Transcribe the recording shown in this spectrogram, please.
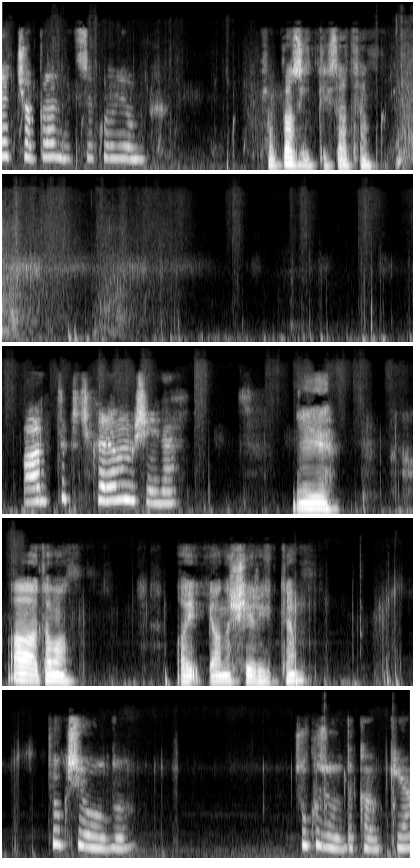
Direkt çapraz gitsek oluyor mu? Çapraz gittik zaten. Artık çıkaralım bir şeyden. Neyi? Aa tamam. Ay yanlış yere gittim. Çok şey oldu. Çok uzun kaldık ya.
